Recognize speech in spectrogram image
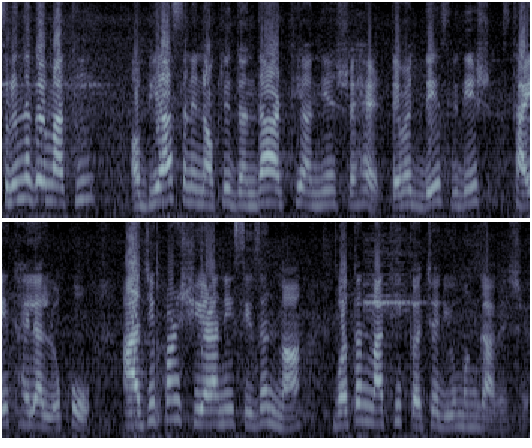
સુરેન્દ્રનગરમાંથી અભ્યાસ અને નોકરી ધંધા અર્થે અન્ય શહેર તેમજ દેશ વિદેશ સ્થાયી થયેલા લોકો આજે પણ શિયાળાની સિઝનમાં વતનમાંથી કચેરીઓ મંગાવે છે.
